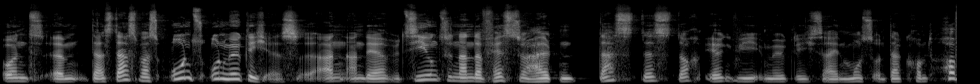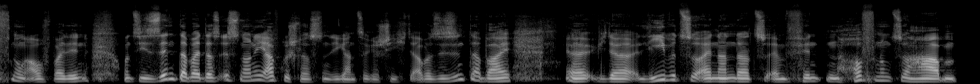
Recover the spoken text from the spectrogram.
und ähm, dass das, was uns unmöglich ist, an, an der Beziehung zueinander festzuhalten, dass das doch irgendwie möglich sein muss. Und da kommt Hoffnung auf bei denen. Und sie sind dabei, das ist noch nicht abgeschlossen, die ganze Geschichte, aber sie sind dabei, äh, wieder Liebe zueinander zu empfinden, Hoffnung zu haben,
